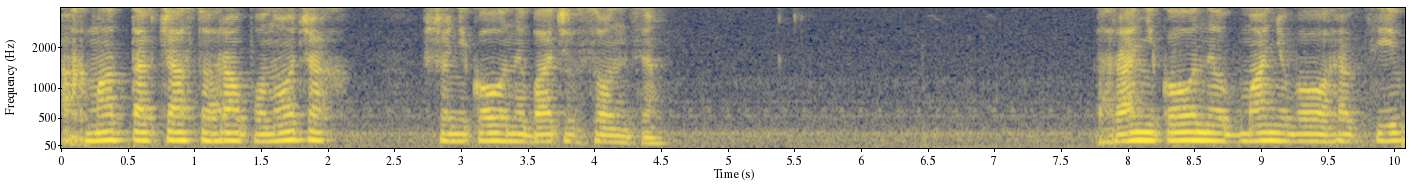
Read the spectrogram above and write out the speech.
Ахмат так часто грав по ночах, що ніколи не бачив сонця. Гра ніколи не обманювала гравців.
